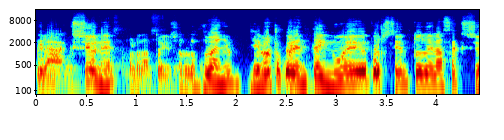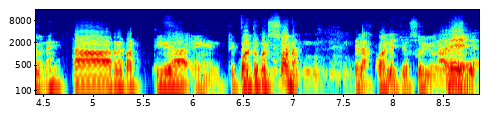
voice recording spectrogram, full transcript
de las acciones, por lo tanto ellos son los dueños. Y el otro 49% de las acciones está repartida entre cuatro personas, de las cuales yo soy una de ellas.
